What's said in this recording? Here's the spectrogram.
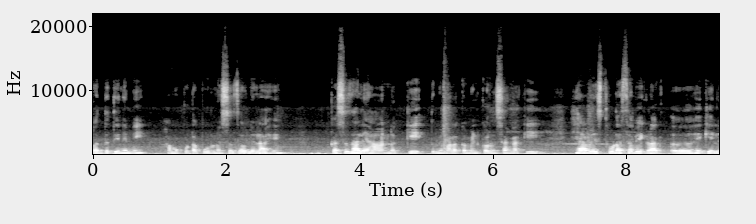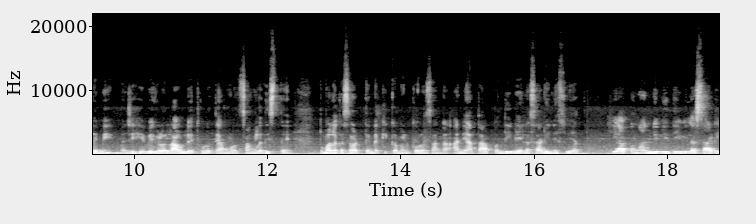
पद्धतीने मी हा मुकुटा पूर्ण सजवलेला आहे. कसं झालं हा नक्की तुम्ही मला कमेंट करून सांगा की ह्यावेळेस थोडासा वेगळा हे केलं मी. म्हणजे हे वेगळं लावलं आहे थोडं त्यामुळं चांगलं दिसतंय. तुम्हाला कसं वाटतंय नक्की कमेंट करून सांगा. आणि आता आपण दिव्याला साडी नेसूयात. ही आपण आणलेली देवीला साडी.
